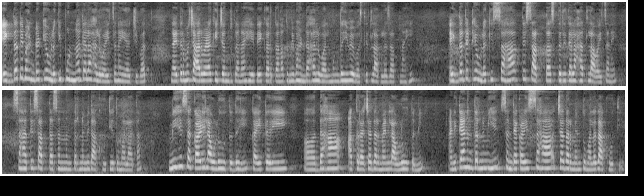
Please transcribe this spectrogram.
एकदा ते भांडं ठेवलं की पुन्हा त्याला हलवायचं नाही अजिबात. नाहीतर मग चार वेळा किचन धुताना हे ते करताना तुम्ही भांडं हलवाल मग दही व्यवस्थित लागलं जात नाही. एकदा ते ठेवलं की सहा ते सात तास तरी त्याला हात लावायचा नाही. सहा ते सात तासांनंतरनं मी दाखवते तुम्हाला आता. मी हे सकाळी लावलं होतं दही काहीतरी दहा अकराच्या दरम्यान लावलं होतं मी. आणि त्यानंतरनं मी हे संध्याकाळी सहाच्या दरम्यान तुम्हाला दाखवते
